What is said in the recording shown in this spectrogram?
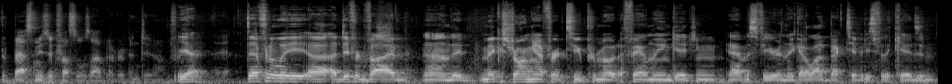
the best music festivals I've ever been to. Yeah, definitely uh, a different vibe. Um, they make a strong effort to promote a family engaging atmosphere, and they got a lot of activities for the kids. And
